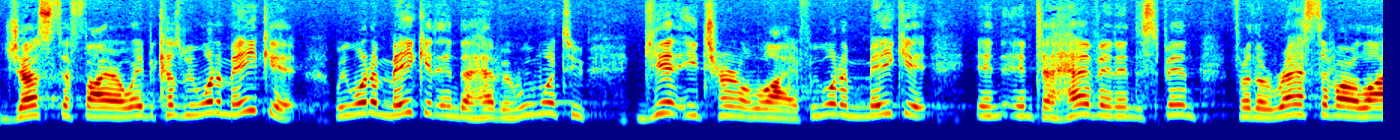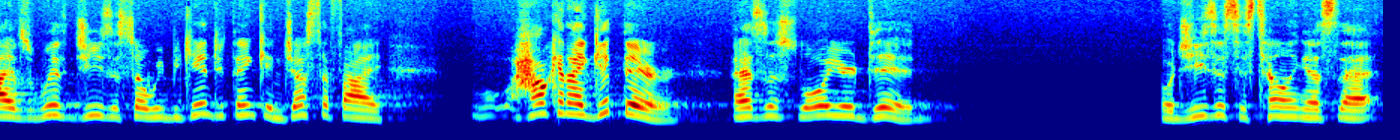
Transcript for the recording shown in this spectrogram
justify our way because we want to make it. We want to make it into heaven. We want to get eternal life. We want to make it in, into heaven and to spend for the rest of our lives with Jesus. So we begin to think and justify how can I get there as this lawyer did? Well, Jesus is telling us that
